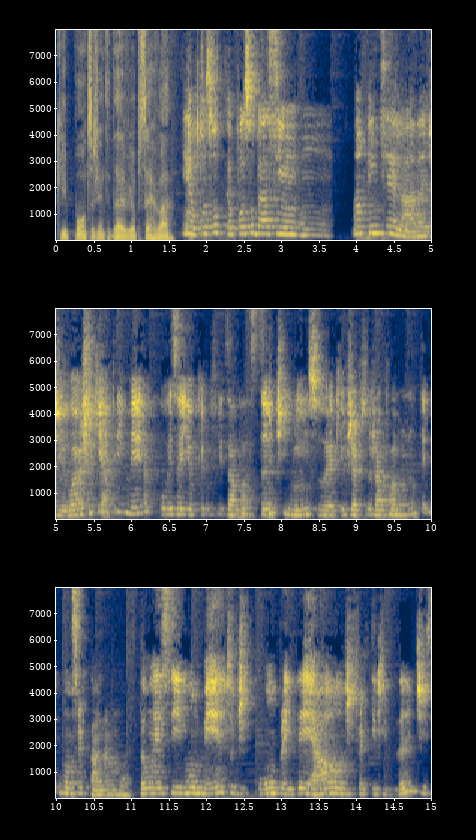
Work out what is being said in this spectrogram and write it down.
Que pontos a gente deve observar? É, eu, posso, eu posso dar assim um, um uma pincelada, Diego. Eu acho que a primeira coisa, e eu quero frisar bastante nisso, é que o Jefferson já falou, não tem como acertar na mão. Então, esse momento de compra ideal de fertilizantes,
